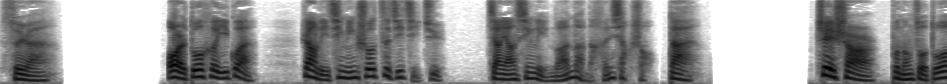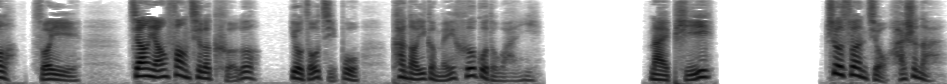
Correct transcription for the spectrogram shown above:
虽然偶尔多喝一罐，让李青宁说自己几句，江阳心里暖暖的，很享受。但这事儿不能做多了，所以江阳放弃了可乐，又走几步，看到一个没喝过的玩意——奶皮。这算酒还是奶？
